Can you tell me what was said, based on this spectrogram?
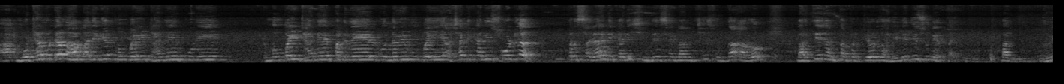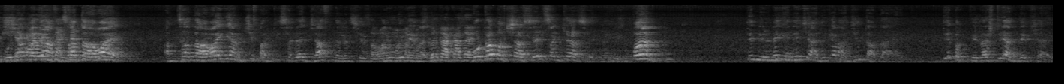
आ- मोठ्या मोठ्या महापालिकेत मुंबई ठाणे पुणे मुंबई ठाणे पनवेल नवी मुंबई अशा ठिकाणी सोडलं. तर सगळ्या ठिकाणी शिंदे सेनांची सुद्धा आरोप भारतीय जनता पार्टीवर झालेले दिसून येत आहे. भविष्यामध्ये आमचा दावा आहे. आमचा दावा आहे की आमची पार्टी सगळ्यात जास्त नगरसेवक निवडून येणार. मोठा पक्ष असेल संख्या असेल. पण ते निर्णय घेण्याचे अधिकार अजित दादा आहे ते बघतील राष्ट्रीय अध्यक्ष आहेत.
